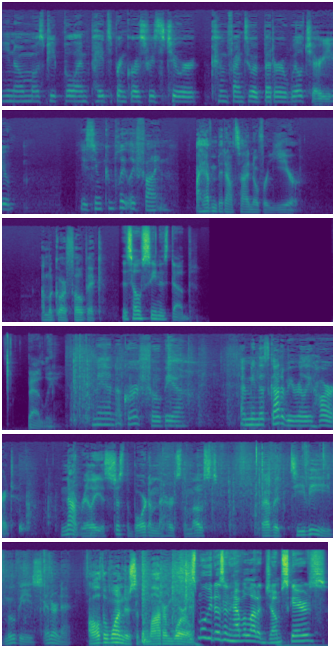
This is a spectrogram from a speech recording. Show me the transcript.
you know, most people I'm paid to bring groceries to are confined to a bed or a wheelchair. You. You seem completely fine. I haven't been outside in over a year. I'm agoraphobic. This whole scene is dubbed. Badly. Man, agoraphobia. I mean, that's gotta be really hard. Not really, it's just the boredom that hurts the most. I have a TV, movies, internet. All the wonders of the modern world. This movie doesn't have a lot of jump scares.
